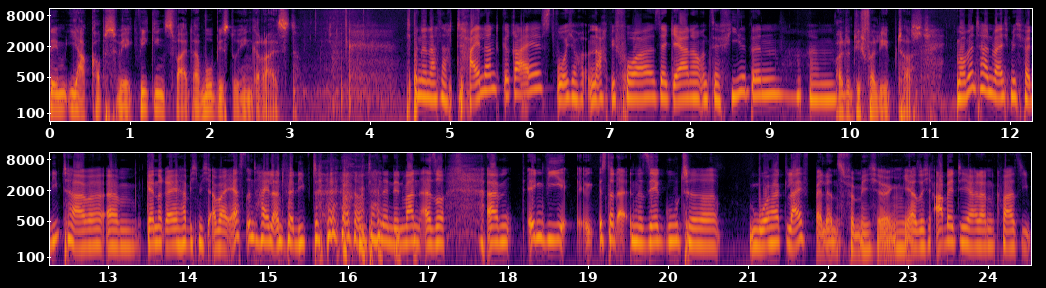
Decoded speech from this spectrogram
dem Jakobsweg, wie ging es weiter? Wo bist du hingereist? Ich bin danach nach Thailand gereist, wo ich auch nach wie vor sehr gerne und sehr viel bin. Ähm, Weil du dich verliebt hast. Momentan, weil ich mich verliebt habe. Ähm, generell habe ich mich aber erst in Thailand verliebt und dann in den Mann. Also ähm, irgendwie ist dort eine sehr gute Work-Life-Balance für mich irgendwie. Also ich arbeite ja dann quasi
